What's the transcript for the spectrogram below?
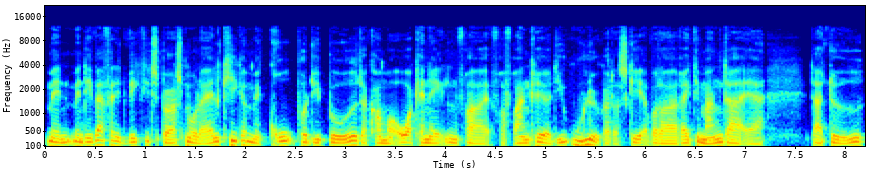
men, men det er i hvert fald et vigtigt spørgsmål, og alle kigger med gro på de både, der kommer over kanalen fra, fra Frankrig, og de ulykker, der sker, hvor der er rigtig mange, der er, der er døde.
